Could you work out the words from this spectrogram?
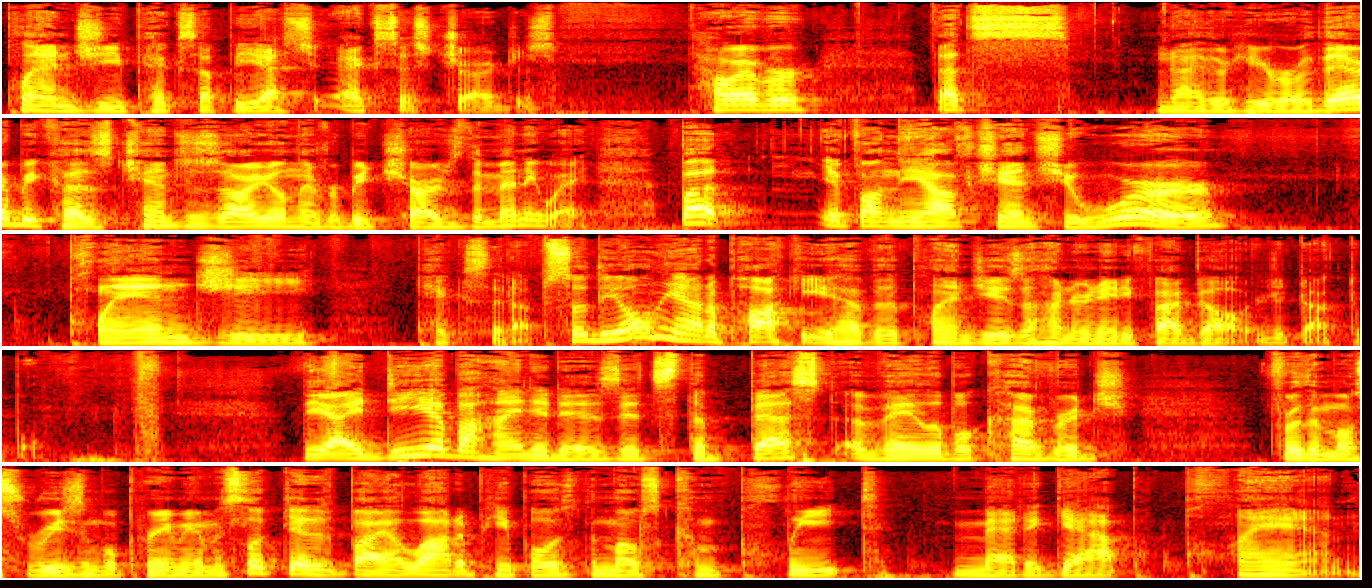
Plan G picks up the excess charges. However, that's neither here or there because chances are you'll never be charged them anyway. But if on the off chance you were, Plan G picks it up. So the only out of pocket you have with the Plan G is $185 deductible. The idea behind it is it's the best available coverage for the most reasonable premium. It's looked at by a lot of people as the most complete Medigap plan.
